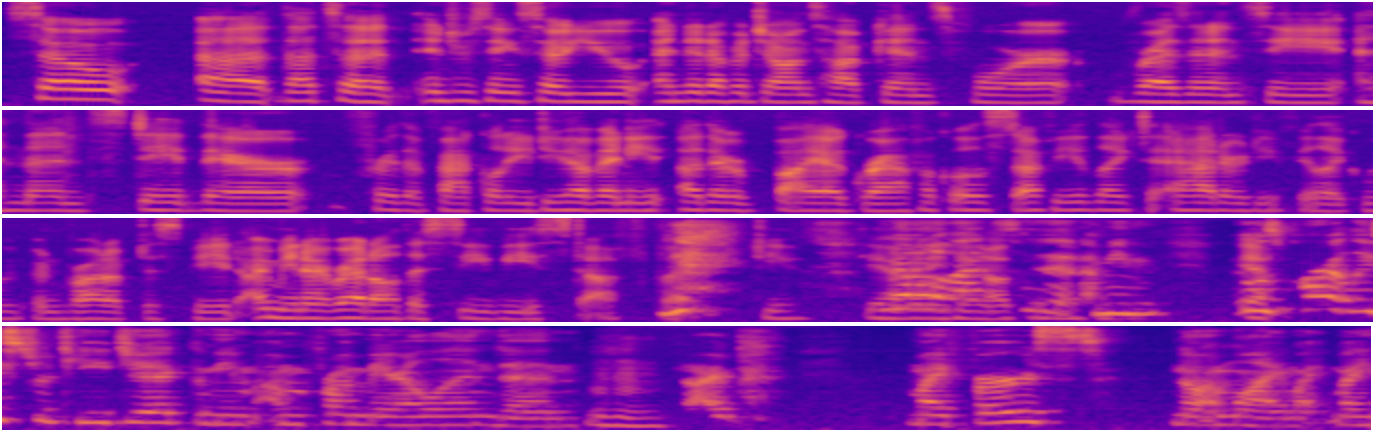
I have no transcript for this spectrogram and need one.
so uh, that's a interesting. So you ended up at Johns Hopkins for residency and then stayed there for the faculty. Do you have any other biographical stuff you'd like to add, or do you feel like we've been brought up to speed? I mean, I read all the CV stuff, but do you, do you have no, anything that's else? it. I mean, it yeah. was partly strategic. I mean, I'm from Maryland, and mm-hmm. I, my first no, I'm lying. My, my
